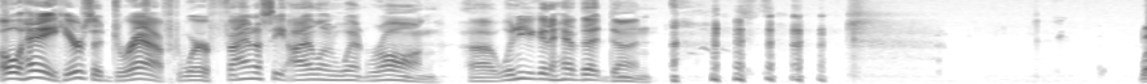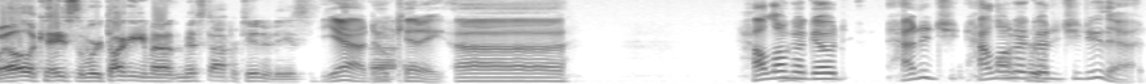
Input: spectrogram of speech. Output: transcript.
oh, hey, here's a draft where Fantasy Island went wrong. Uh, when are you going to have that done? Well, okay, so we're talking about missed opportunities. yeah, no Uh, kidding. Uh, how long ago? How did you? How long Want ago her- did you do that?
